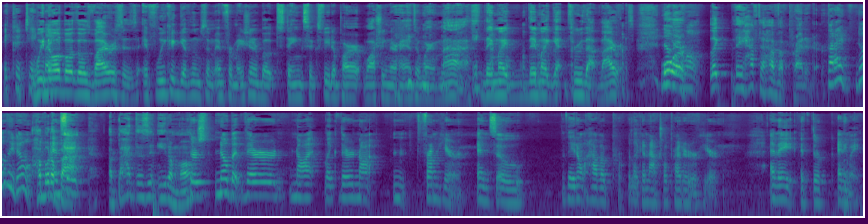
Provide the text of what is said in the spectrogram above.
it could take we like, know about those viruses. If we could give them some information about staying six feet apart, washing their hands, and wearing masks, they might they might get through that virus. No, they or won't. like they have to have a predator. but i no they don't How about a And so bat? a bat doesn't eat a moth. there's no but they're not like they're not from here and so they don't have a like a natural predator here and they if they're anyway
